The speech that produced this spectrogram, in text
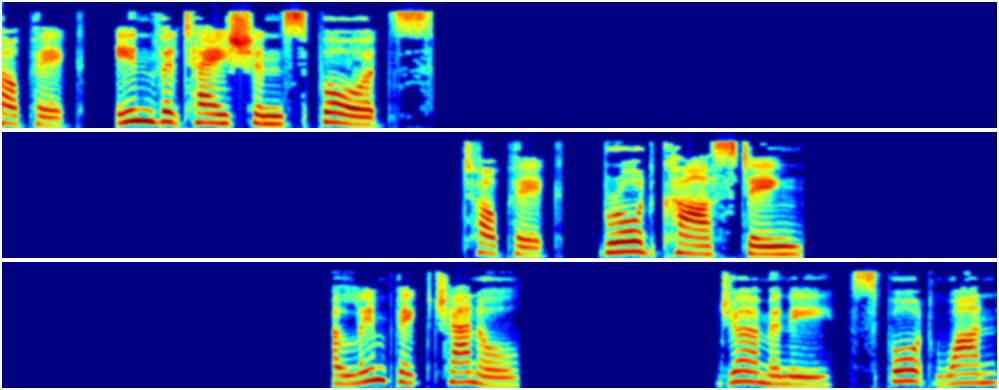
Topic: Invitation sports. Topic: Broadcasting. Olympic Channel? Germany, Sport 1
